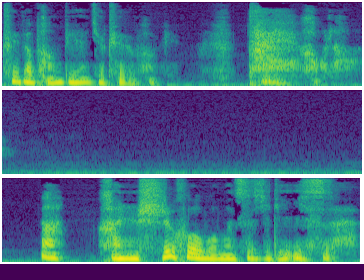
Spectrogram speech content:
吹到旁边，就吹到旁边。太好了！啊，很适合我们自己的意思啊！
